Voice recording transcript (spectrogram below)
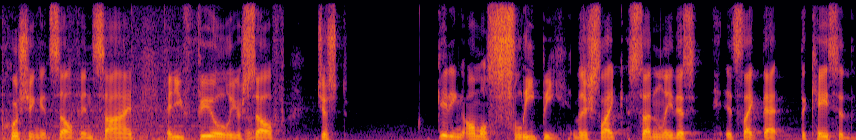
pushing itself inside, and you feel yourself just getting almost sleepy. Just like suddenly this, it's like that the case of the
